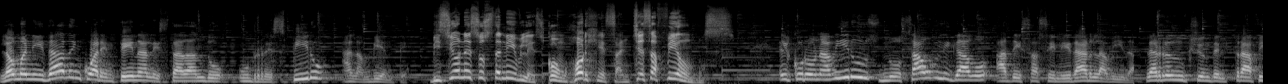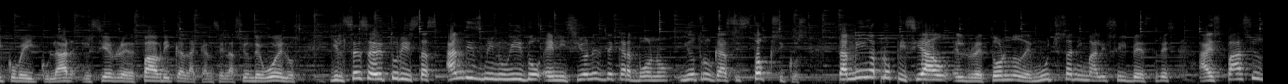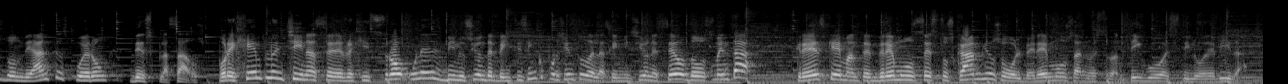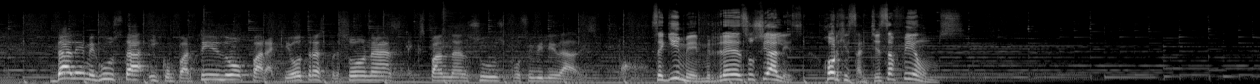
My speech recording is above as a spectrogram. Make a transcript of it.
La humanidad en cuarentena le está dando un respiro al ambiente. Visiones sostenibles con Jorge Sánchez Films. El coronavirus nos ha obligado a desacelerar la vida. La reducción del tráfico vehicular, el cierre de fábricas, la cancelación de vuelos y el cese de turistas han disminuido emisiones de carbono y otros gases tóxicos también ha propiciado el retorno de muchos animales silvestres a espacios donde antes fueron desplazados. Por ejemplo, en China se registró una disminución del 25% de las emisiones CO2. Menta, ¿crees que mantendremos estos cambios o volveremos a nuestro antiguo estilo de vida? Dale me gusta y compartirlo para que otras personas expandan sus posibilidades. Seguime en mis redes sociales, Jorge Sánchez Films.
